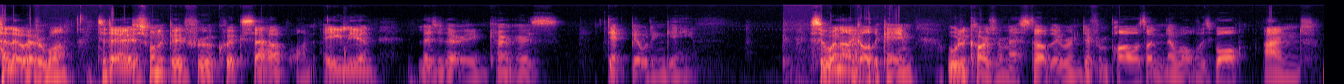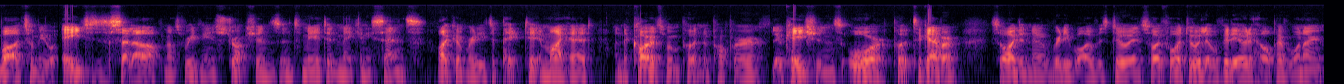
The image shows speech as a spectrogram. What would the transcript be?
Hello everyone, today I just want to go through a quick setup on Alien Legendary Encounters deck building game. So when I got the game, all the cards were messed up, they were in different piles, I didn't know what was what. And well it took me ages to set it up and I was reading the instructions and to me it didn't make any sense. I couldn't really depict it in my head and the cards weren't put in the proper locations or put together. So I didn't know really what I was doing. So I thought I'd do a little video to help everyone out.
